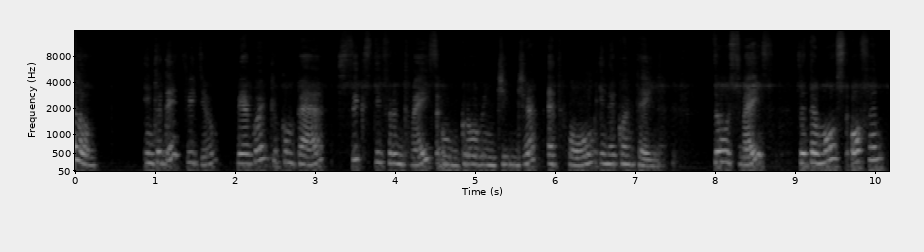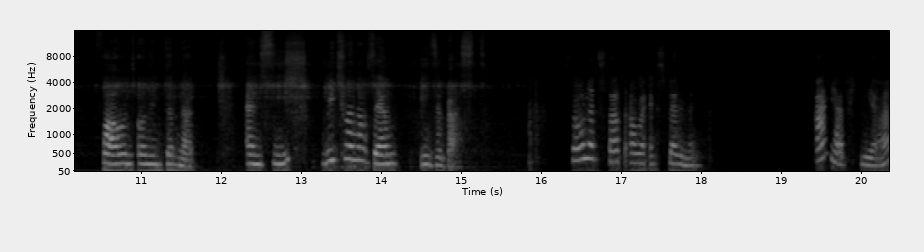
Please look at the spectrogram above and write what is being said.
Hello! In today's video, we are going to compare six different ways of growing ginger at home in a container. Those ways that are most often found on internet and see which one of them is the best. So let's start our experiment. I have here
